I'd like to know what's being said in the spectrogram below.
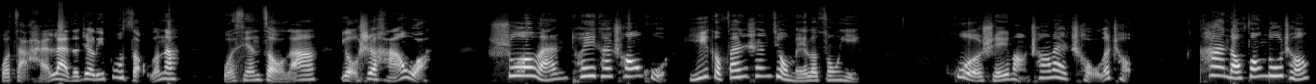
我咋还赖在这里不走了呢？我先走了啊，有事喊我。说完，推开窗户，一个翻身就没了踪影。祸水往窗外瞅了瞅，看到丰都城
